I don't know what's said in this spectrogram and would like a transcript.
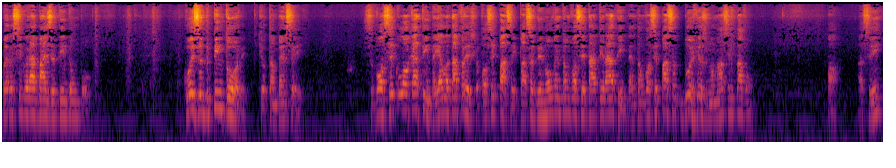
para segurar mais a tinta um pouco. Coisa de pintor, que eu também sei. Se você coloca a tinta e ela está fresca, você passa e passa de novo, então você está a tirar a tinta. Então você passa duas vezes no máximo, está bom. Ó, assim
